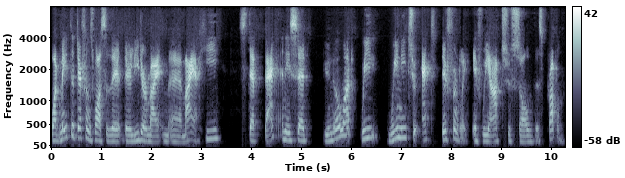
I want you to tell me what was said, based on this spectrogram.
What made the difference was their, their leader, Maya, uh, Maya, he stepped back and he said, you know what? We, we need to act differently if we are to solve this problem.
